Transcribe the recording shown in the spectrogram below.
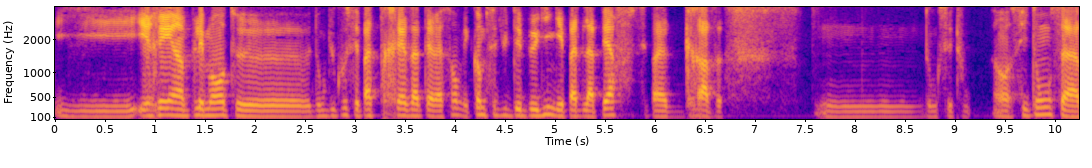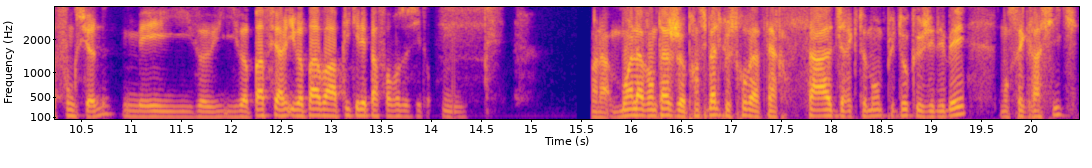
Il, réimplémente. Euh, donc, du coup, c'est pas très intéressant. Mais comme c'est du debugging et pas de la perf, c'est pas grave. Hmm, donc c'est tout. En Cython, ça fonctionne, mais il va, pas faire, il va pas avoir appliqué les performances de Cython. Hmm. Voilà, moi l'avantage principal que je trouve à faire ça directement plutôt que GDB, bon c'est graphique.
